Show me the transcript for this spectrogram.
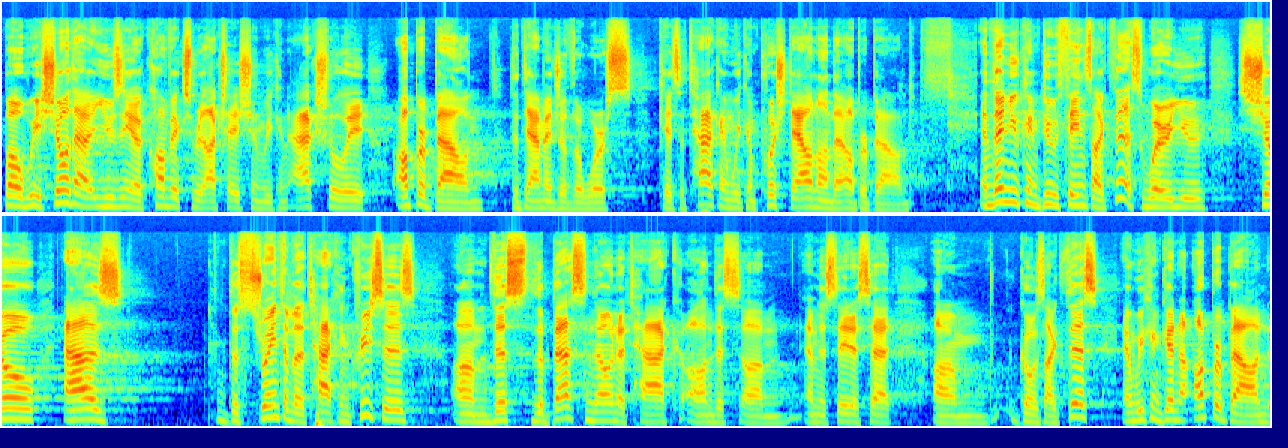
But we show that using a convex relaxation, we can actually upper bound the damage of the worst case attack, and we can push down on that upper bound. And then you can do things like this, where you show as the strength of an attack increases, um, this, the best known attack on this um, MNIST data set um, goes like this, and we can get an upper bound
